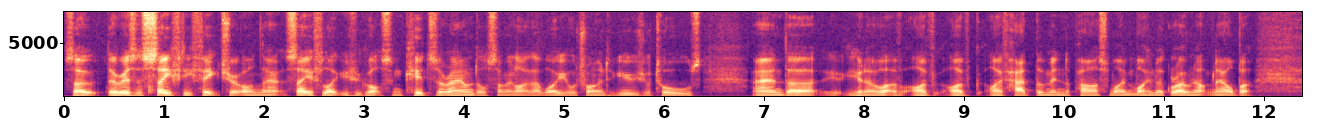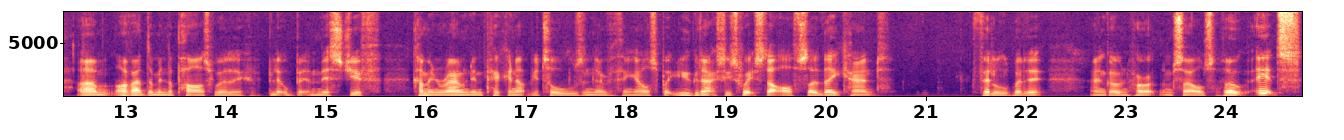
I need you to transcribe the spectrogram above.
So there is a safety feature on that. Say if like if you've got some kids around or something like that while you're trying to use your tools, and uh, you know I've, I've I've I've had them in the past. My mine are grown up now, but um, I've had them in the past where a little bit of mischief coming around and picking up your tools and everything else. But you can actually switch that off so they can't fiddle with it and go and hurt themselves. So it's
